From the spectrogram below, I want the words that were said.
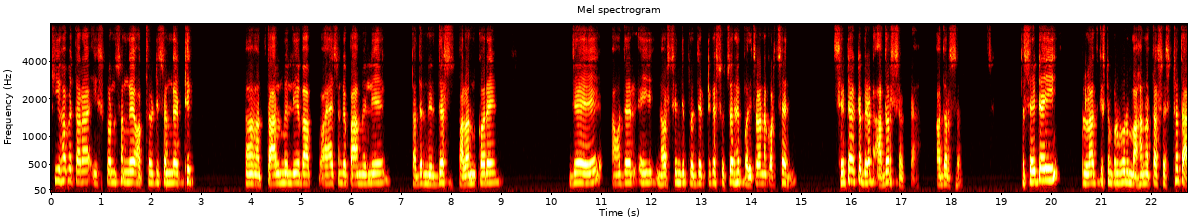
কীভাবে তারা ইস্কন সঙ্গে, অথরিটির সঙ্গে, ঠিক তাল মিলিয়ে বা পায়ের সঙ্গে পা মিলিয়ে তাদের নির্দেশ পালন করে যে আমাদের এই নরসিংদী প্রজেক্টকে সুচার হয়ে পরিচালনা করছেন, সেটা একটা বিরাট আদর্শ একটা, আদর্শ। তো সেটাই প্রহ্লাদ কৃষ্ণ প্রভুর মহানতা, শ্রেষ্ঠতা।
